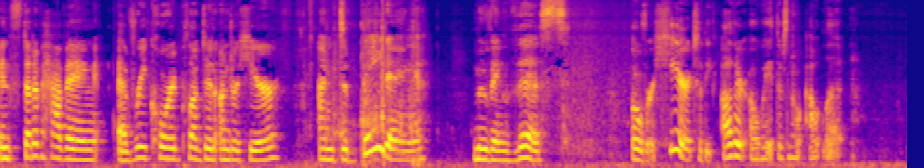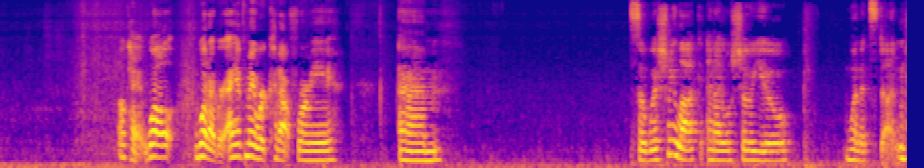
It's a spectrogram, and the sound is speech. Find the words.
instead of having every cord plugged in under here, I'm debating moving this over here to the other, oh wait, there's no outlet. Okay, well, whatever. I have my work cut out for me. Um, so wish me luck and I will show you when it's done.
